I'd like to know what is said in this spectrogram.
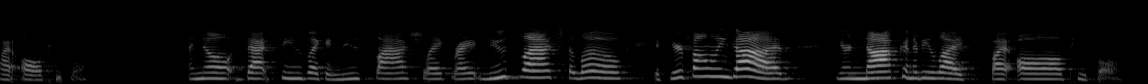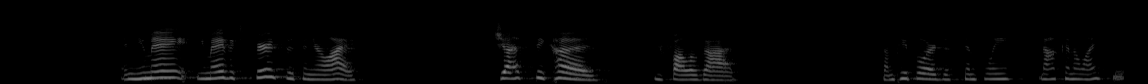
by all people. I know that seems like a newsflash, like, right? Newsflash, hello. If you're following God, you're not going to be liked by all people. And you may, you may have experienced this in your life just because you follow God. Some people are just simply not going to like you.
